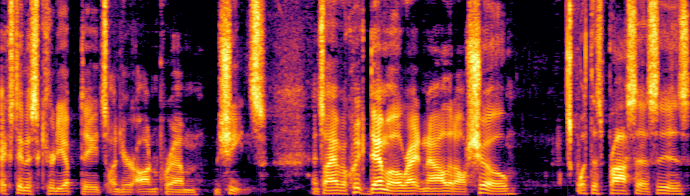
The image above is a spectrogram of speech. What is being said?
extended security updates on your on-prem machines. And so I have a quick demo right now that I'll show what this process is.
